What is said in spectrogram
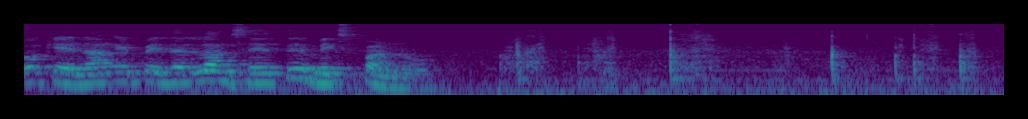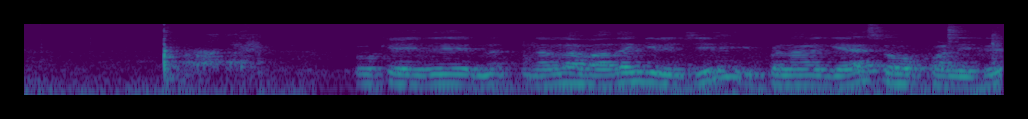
ஓகே நாங்கள் இப்போ இதெல்லாம் சேர்த்து மிக்ஸ் பண்ணுவோம். ஓகே இது ந- நல்லா வதங்கிருச்சு. இப்போ நாங்கள் கேஸ் ஆஃப் பண்ணிவிட்டு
